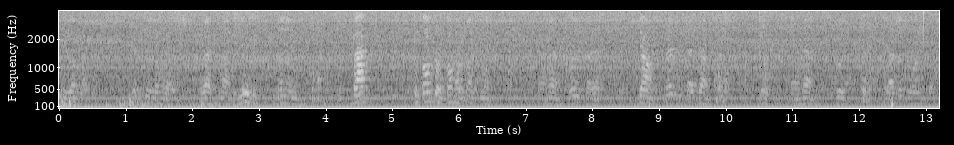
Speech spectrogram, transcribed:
Hold it like that. Down. Press it like down. Good. Uh-huh. Good. Yeah, just one side.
